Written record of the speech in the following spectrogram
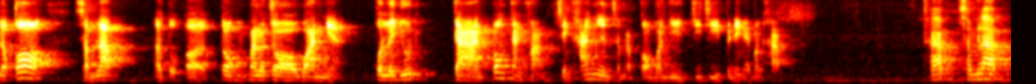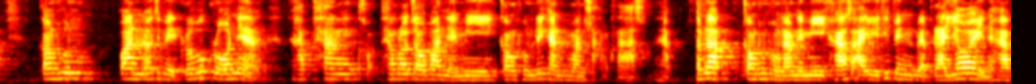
แล้วก็สำหรับ ตัวเอ่อตรงบลจวันเนี่ยกลยุทธ์การป้องกันความเสี่ยงค่าเงินสำหรับกองวัน UGG เป็นยังไงบ้างครับ ครับสำหรับกองทุน One Ultimate Global Growth เนี่ยนะครับทางทางบลจวันเนี่ยมีกองทุนด้วยกันประมาณ 3 คลาสนะครับสำหรับกองทุนของเราเนี่ยมีคลาส IA ที่เป็นแบบรายย่อยนะครับ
